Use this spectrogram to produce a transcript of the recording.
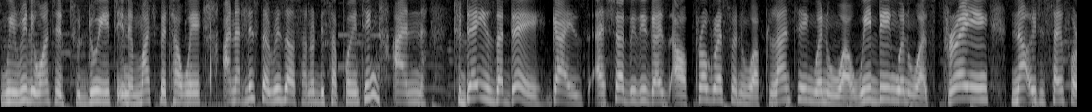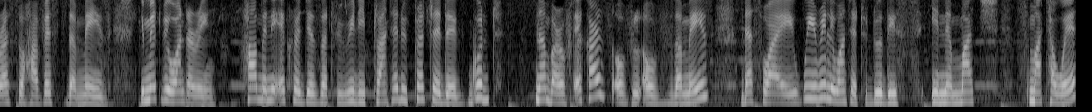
we really wanted to do it in a much better way. And at least the results are not disappointing. And today is the day guys. I shared with you guys our progress when we were planting when we were weeding when we were spraying. Now it is time for us to harvest the maize. You might be wondering how many acreages that we really planted? We planted a good number of acres of, of the maize. That's why we really wanted to do this in a much smarter way.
